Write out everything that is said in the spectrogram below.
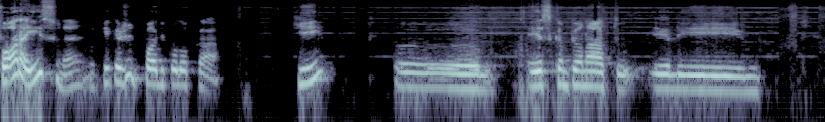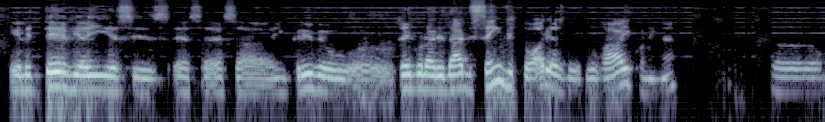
fora isso, né, o que, que a gente pode colocar? Que uh, esse campeonato ele ele teve aí esses, essa, essa incrível regularidade sem vitórias do, do Raikkonen, né? Uh,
